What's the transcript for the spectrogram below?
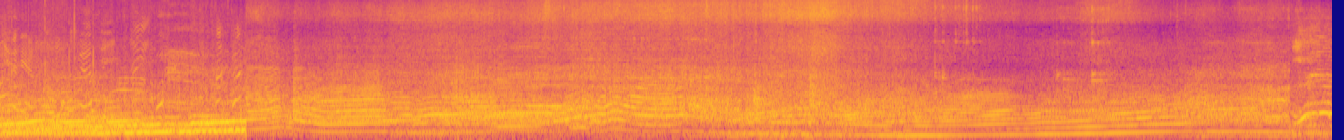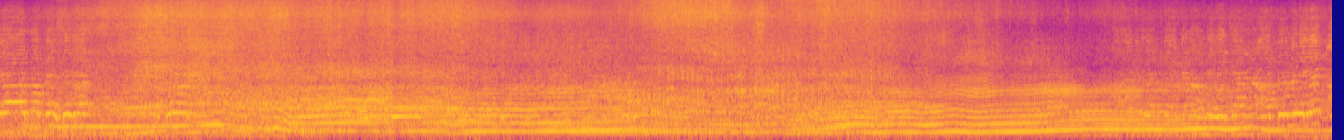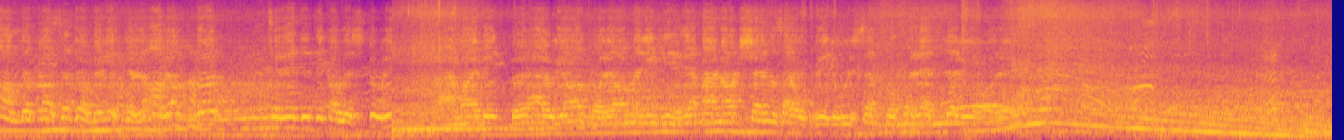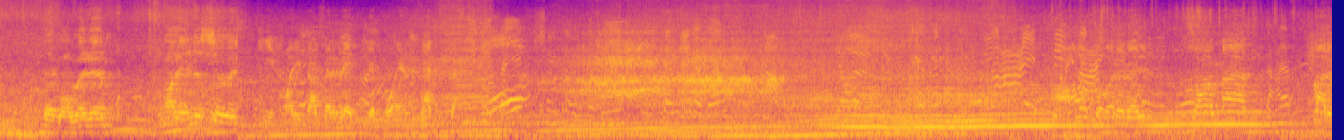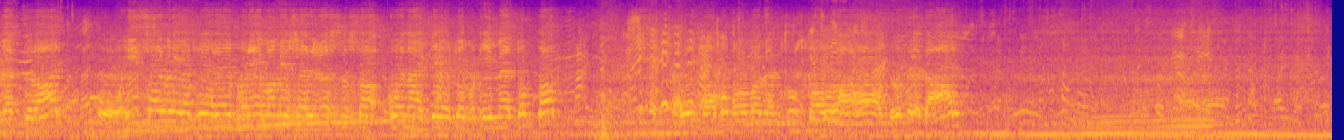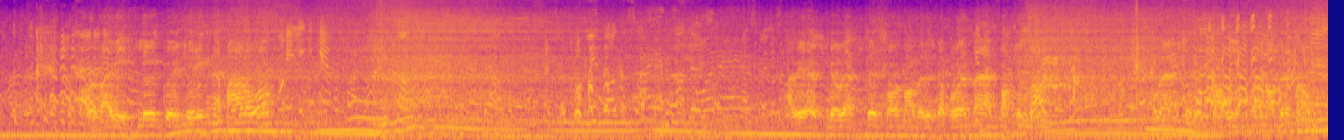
er det Oppvid Olsen på tredje. Vi har Det var vel eh, Marlene Sør... Marita Brekke på en sette. Så var det vel som eh, vervet der. Og i servierer for Emma Michelle Østestad og en Eikerøkke på teamet. Vi kommer på med hvem som skal ha andre og tredje her. Det var virkelig kurkjøringene på her nå. Er vi høflige og venter for om andre skal få en eh, bakkestart? Og hvem som skal inn på den andre plassen?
